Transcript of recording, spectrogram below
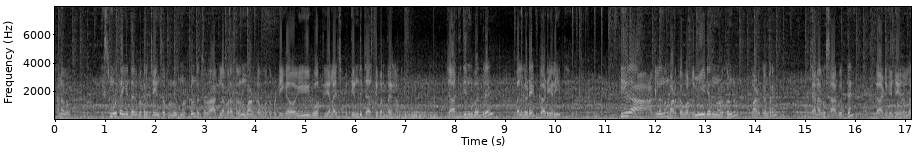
ಚೆನ್ನಾಗಿ ಹೋಗುತ್ತೆ. ಈಗ ಸ್ಮೂತ್ ಆಗಿದ್ದಾಗ ಬೇಕಾದ್ರೆ ಚೈನ್ ಸ್ವಲ್ಪ ಲೂಸ್ ಮಾಡ್ಕೊಂಡು ಚೂರು ಅಗಲ ಬರೋ ಥರನೂ ಮಾಡ್ಕೋಬೋದು. ಬಟ್ ಈಗ ಈಗ ಹೋಗ್ತಿದೆಯಲ್ಲ ಸ್ವಲ್ಪ ದಿಂಡು ಜಾಸ್ತಿ ಬರ್ತಾ ಇಲ್ಲ. ಜಾಸ್ತಿ ದಿಂಡು ಬಂದರೆ ಬಲಗಡೆ ಗಾಡಿ ಎಳೆಯುತ್ತೆ. ತೀರಾ ಆಗ್ಲೂ ಮಾಡ್ಕೋಬಾರ್ದು. ಮೀಡಿಯಮ್ ನೋಡ್ಕೊಂಡು ಮಾಡ್ಕೊಂಡ್ರೆ ಚೆನ್ನಾಗೂ ಸಾಗುತ್ತೆ, ಗಾಡಿ ಗೆದ್ದೆ ಇರಲ್ಲ.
